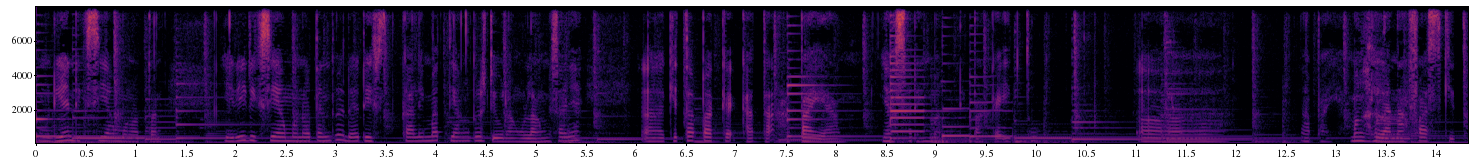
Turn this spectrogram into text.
Kemudian diksi yang monoton jadi diksi yang monoton itu ada di kalimat yang terus diulang-ulang. Misalnya uh, kita pakai kata apa ya yang sering banget dipakai itu? Uh, apa ya? Menghela nafas gitu.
